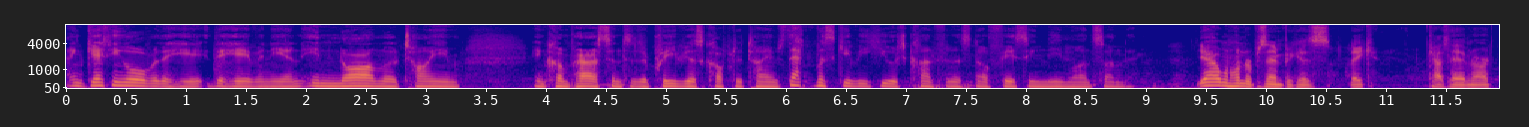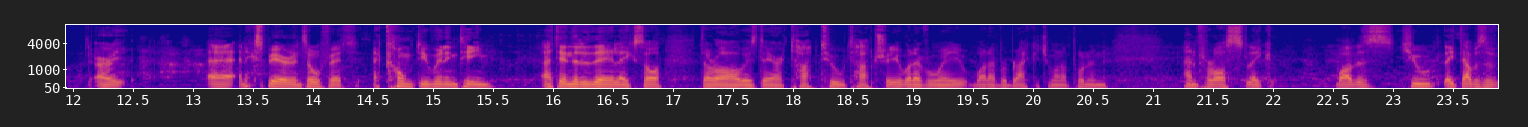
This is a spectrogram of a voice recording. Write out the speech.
And getting over the ha- the Haven in, normal time in comparison to the previous couple of times, that must give you huge confidence now facing Nemo on Sunday. Yeah, one hundred percent because like Castlehaven are are uh, an experienced outfit, a county winning team. At the end of the day, like so, they're always there, top two, top three, whatever way, whatever bracket you want to put in. And for us, like what was huge, like that was a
